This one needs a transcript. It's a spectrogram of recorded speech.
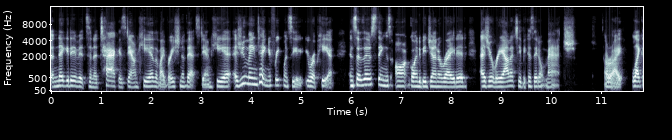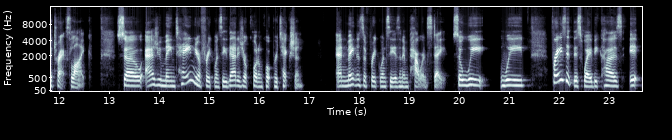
a negative, it's an attack, is down here. The vibration of that's down here. As you maintain your frequency, you're up here. And so those things aren't going to be generated as your reality because they don't match. All right. Like attracts like. So as you maintain your frequency, that is your quote unquote protection. And maintenance of frequency is an empowered state. So we we phrase it this way because it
